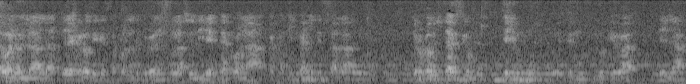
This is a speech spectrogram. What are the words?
Ah, bueno, la, la talla carótica está por delante, pero en relación directa con la caja timpánica está la trompa de Eustaquio y hay un músculo, este músculo que va de la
